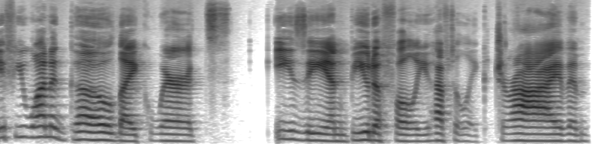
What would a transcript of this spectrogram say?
if you want to go like where it's easy and beautiful, you have to like drive and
